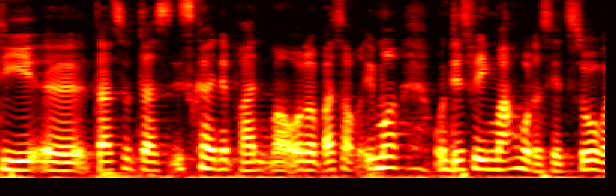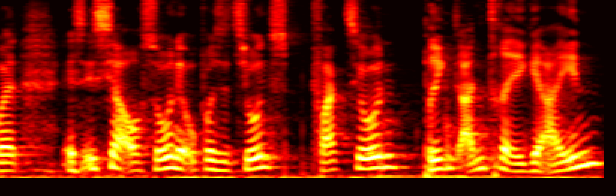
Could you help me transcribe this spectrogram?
die, äh, das und das ist keine Brandmauer oder was auch immer. Und deswegen machen wir das jetzt so, weil es ist ja auch so, eine Oppositionsfraktion bringt Anträge ein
